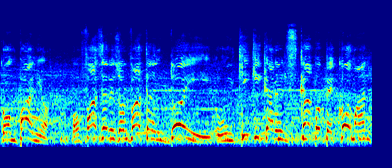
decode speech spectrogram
Companiu. O fază rezolvată în 2, un Kiki care îl scapă pe Coman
